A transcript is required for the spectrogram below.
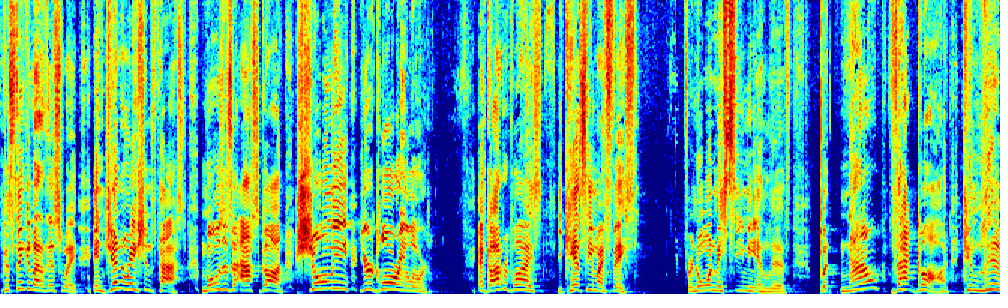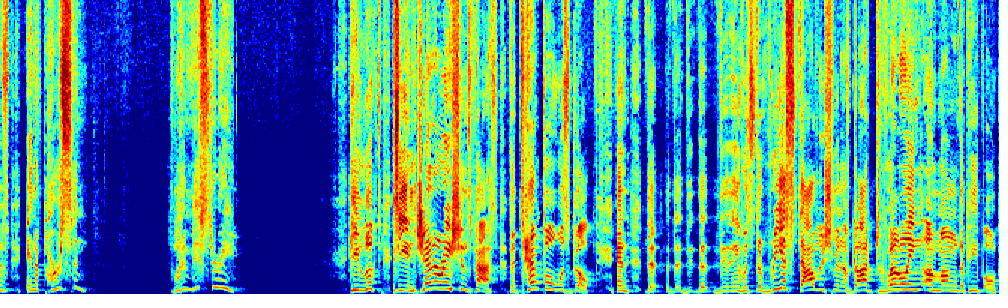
Because think about it this way in generations past, Moses asked God, Show me your glory, Lord. And God replies, You can't see my face, for no one may see me and live. But now that God can live in a person. What a mystery. He looked, see, in generations past, the temple was built, and the, the, the, it was the reestablishment of God dwelling among the people.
